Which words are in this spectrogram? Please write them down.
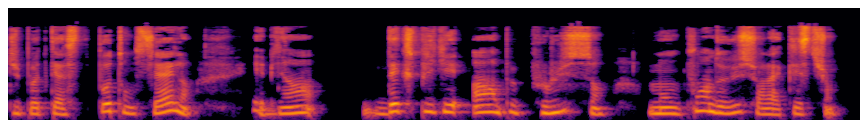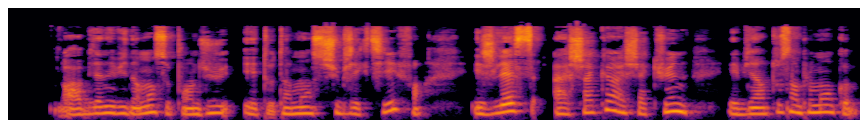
du podcast potentiel eh d'expliquer un peu plus mon point de vue sur la question. Alors bien évidemment ce point de vue est totalement subjectif et je laisse à chacun et chacune eh tout simplement comme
